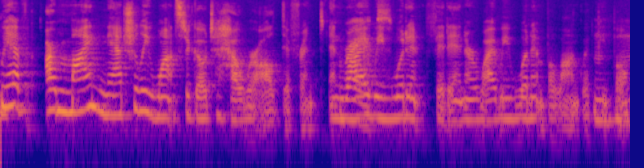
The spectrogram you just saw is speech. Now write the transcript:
we have our mind naturally wants to go to how we're all different and why we wouldn't fit in or why we wouldn't belong with people.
